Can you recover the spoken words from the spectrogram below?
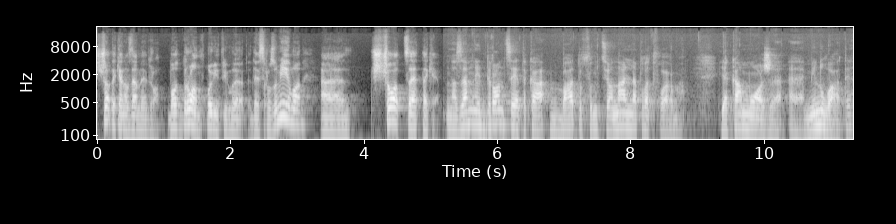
що таке наземний дрон. Бо дрон в повітрі ми десь розуміємо. Е, що це таке? Наземний дрон це така багатофункціональна платформа, яка може е, мінувати,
